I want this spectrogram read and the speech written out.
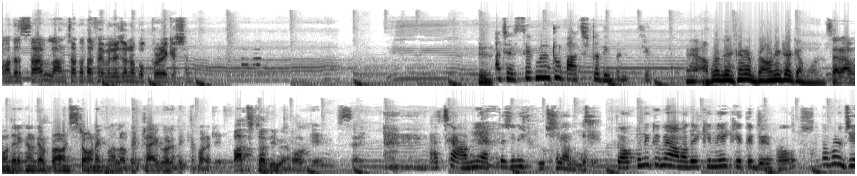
আমাদের স্যার লাঞ্চ আটা তার ফ্যামিলির জন্য বুক করে রেখেছেন। আচ্ছা সিট মানে একটু পাঁচটা দিবেন। হ্যাঁ, আপনাদের এখানে ব্রাউনিটা কেমন? স্যার আমাদের এখানকার ব্রাউন্সটা অনেক ভালো আপনি ট্রাই করে দেখতে পারেন। পাঁচটা দিবে ওকে স্যার আচ্ছা আমি একটা জিনিস বুঝলাম না। যখনই তুমি আমাদেরকে নিয়ে খেতে বের হও তখন যে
